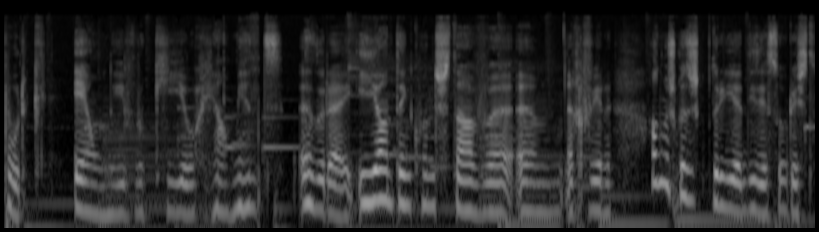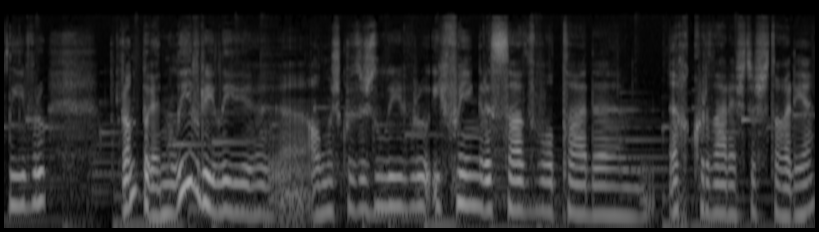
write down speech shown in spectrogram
Porque é um livro que eu realmente adorei. E ontem, quando estava um, a rever algumas coisas que poderia dizer sobre este livro, pronto, peguei no livro e li uh, algumas coisas do livro e foi engraçado voltar a, a recordar esta história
